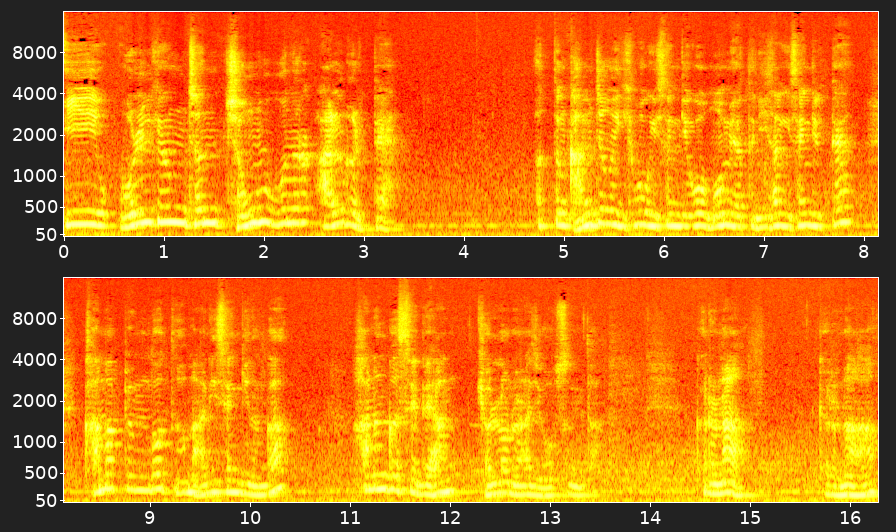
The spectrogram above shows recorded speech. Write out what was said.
이 월경전 증후군을 앓을 때 어떤 감정의 회복이 생기고 몸에 어떤 이상이 생길 때 감압병도 더 많이 생기는가 하는 것에 대한 결론은 아직 없습니다. 그러나 그러나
